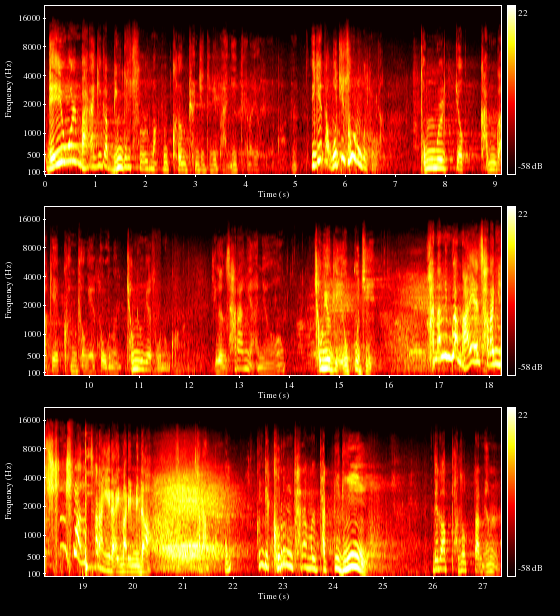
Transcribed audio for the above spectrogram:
내용을 말하기가 민구스러울 만큼 그런 편지들이 많이 있잖아요. 이게 다 어디서 오는 것이냐? 동물적 감각의 근성에서 오는 정욕에서 오는 거. 이건 사랑이 아니요. 정욕의 욕구지. 하나님과 나의 사랑이 순수한 사랑이라 이 말입니다. 사랑. 어? 근데 그런 사랑을 받고도 내가 받았다면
